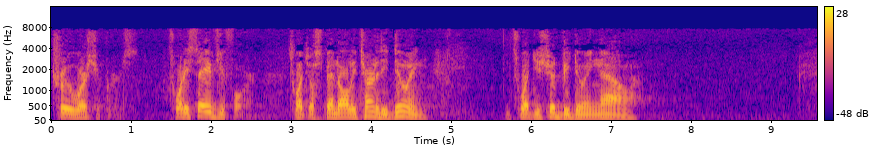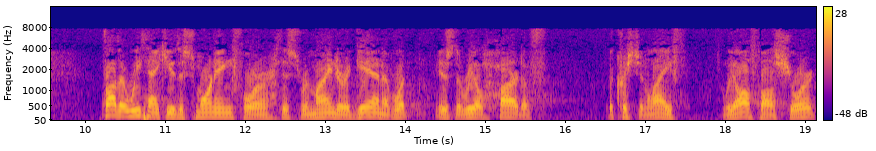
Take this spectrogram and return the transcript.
true worshipers. It's what He saved you for. It's what you'll spend all eternity doing. It's what you should be doing now. Father, we thank you this morning for this reminder again of what is the real heart of the Christian life. We all fall short.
